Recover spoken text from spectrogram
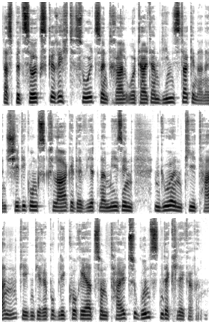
Das Bezirksgericht Seoul Zentral urteilte am Dienstag in einer Entschädigungsklage der Vietnamesin Nguyen Thi Tan gegen die Republik Korea zum Teil zugunsten der Klägerin.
